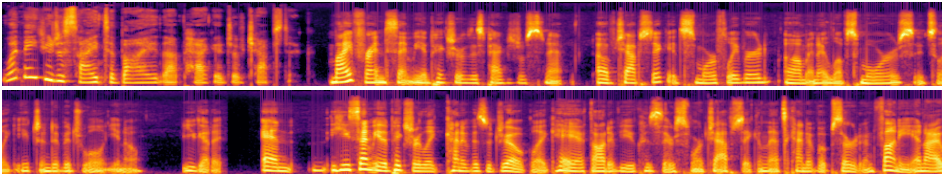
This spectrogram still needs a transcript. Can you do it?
What made you decide to buy that package of chapstick? My friend sent me a picture of this package of snap of chapstick. It's s'more flavored, um, and I love s'mores. It's like each individual, you know, you get it. And he sent me the picture, like kind of as a joke, like, "Hey, I thought of you because there's more chapstick, and that's kind of absurd and funny." And I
